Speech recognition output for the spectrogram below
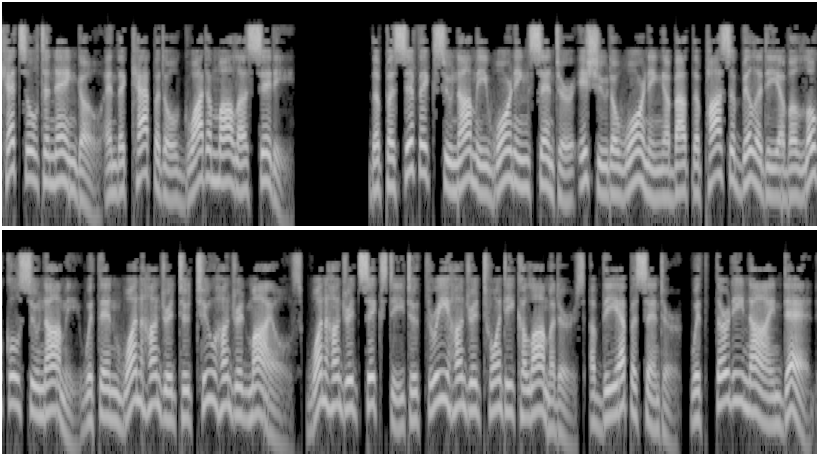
Quetzaltenango and the capital Guatemala City. The Pacific Tsunami Warning Center issued a warning about the possibility of a local tsunami within 100 to 200 miles (160 to 320 kilometers) of the epicenter, with 39 dead.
